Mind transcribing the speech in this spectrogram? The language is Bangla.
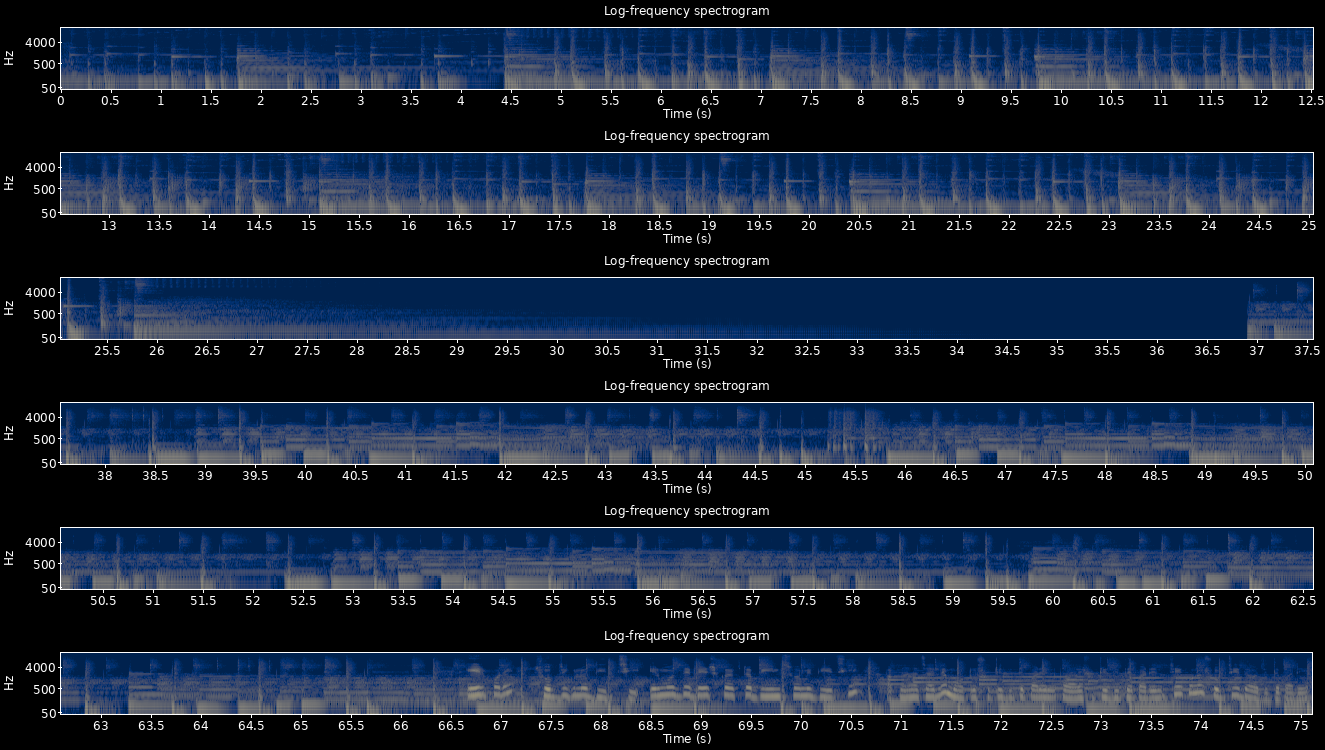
এরপরে সবজিগুলো দিচ্ছি। এর মধ্যে বেশ কয়েকটা বিনসও আমি দিয়েছি। আপনারা চাইলে মটরশুঁটি দিতে পারেন, কড়াইশুঁটি দিতে পারেন, যে কোনো সবজি দেওয়া যেতে পারে।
